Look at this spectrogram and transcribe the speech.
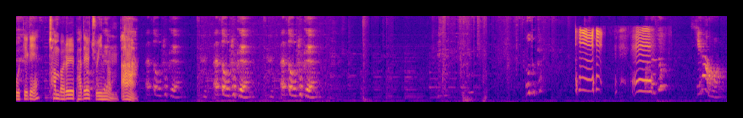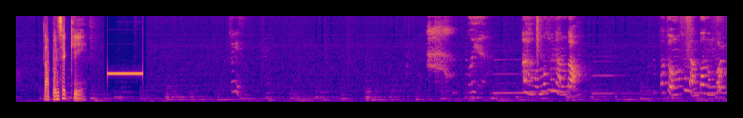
웃기게 천벌을 받을 주인놈 아 나 또 어떡해? 나 또 어떡해? 나 또 어떡해? 어떡해? 나쁜 새끼. 아, 엄마 손이 안 닿아. 다치 엄마 손이 안 닿는걸?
